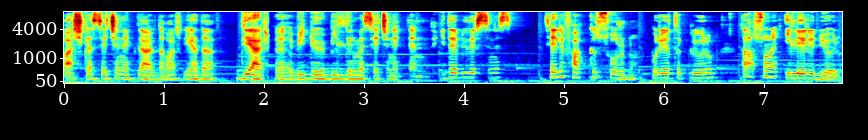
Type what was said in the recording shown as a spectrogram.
başka seçenekler de var ya da diğer e, videoyu bildirme seçeneklerine de gidebilirsiniz. Telif hakkı sorunu. Buraya tıklıyorum. Daha sonra ileri diyorum.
